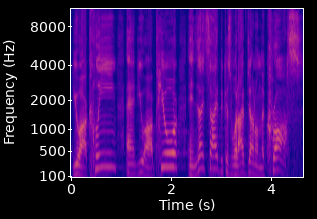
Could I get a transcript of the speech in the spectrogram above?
you are clean, and you are pure in that side because what I've done on the cross.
